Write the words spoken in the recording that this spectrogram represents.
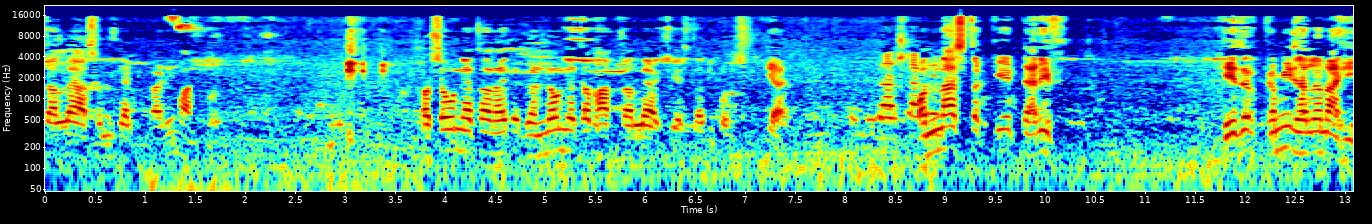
चाललाय असं मी त्या ठिकाणी मानतोय. फसवण्याचा नाही तर गंडवण्याचा भाग चाललाय अशी असणारी परिस्थिती आहे. पन्नास टक्के टॅरिफ हे जर कमी झालं नाही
